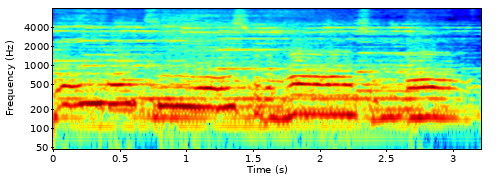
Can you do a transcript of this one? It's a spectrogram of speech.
Rain of tears for the virgin birth.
